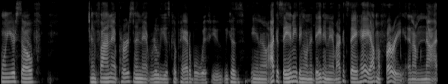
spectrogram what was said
on yourself and find that person that really is compatible with you because you know i could say anything on a dating app. I could say hey i'm a furry and i'm not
